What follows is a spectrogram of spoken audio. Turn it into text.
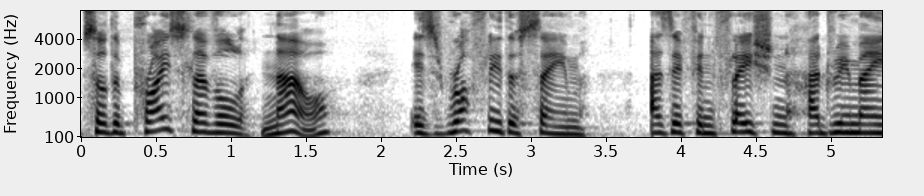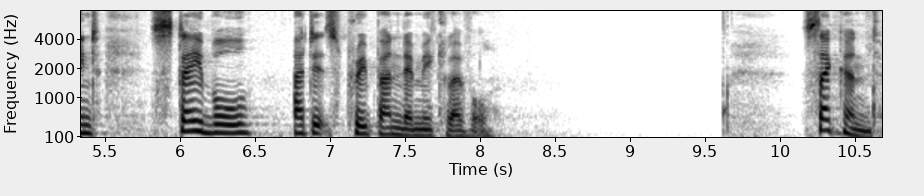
So the price level now is roughly the same as if inflation had remained stable at its pre-pandemic level. Second,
